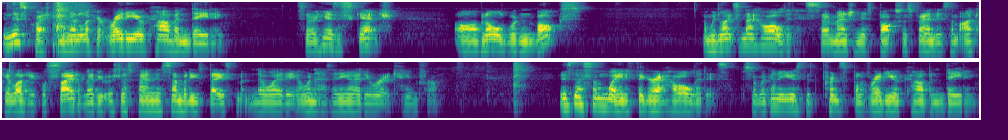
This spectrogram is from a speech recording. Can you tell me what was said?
In this question, we're going to look at radiocarbon dating. So here's a sketch of an old wooden box, and we'd like to know how old it is. So imagine this box was found in some archaeological site, or maybe it was just found in somebody's basement. No idea, no one has any idea where it came from. Is there some way to figure out how old it is? So we're going to use the principle of radiocarbon dating.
